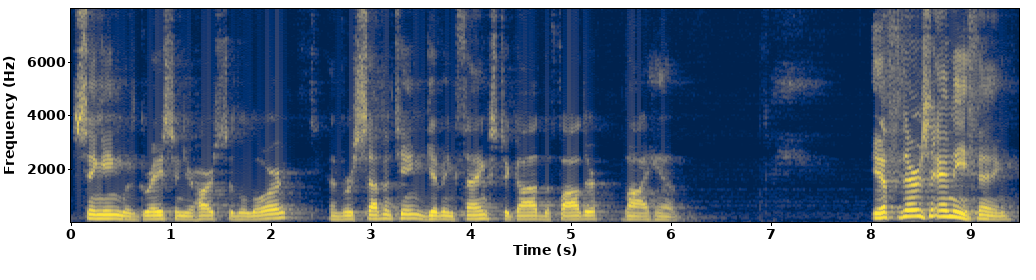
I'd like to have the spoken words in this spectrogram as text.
singing with grace in your hearts to the Lord. And verse 17, giving thanks to God the Father by Him. If there's anything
